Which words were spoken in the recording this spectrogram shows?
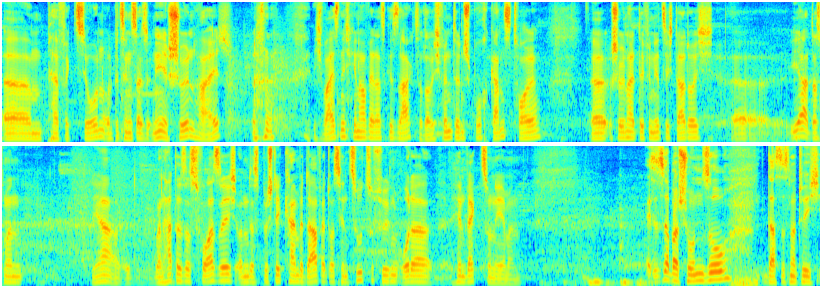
Ähm, Perfektion oder beziehungsweise nee Schönheit. ich weiß nicht genau, wer das gesagt hat, aber ich finde den Spruch ganz toll. Äh, Schönheit definiert sich dadurch, äh, ja, dass man ja, man hatte das vor sich und es besteht kein Bedarf, etwas hinzuzufügen oder hinwegzunehmen. Es ist aber schon so, dass es natürlich,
